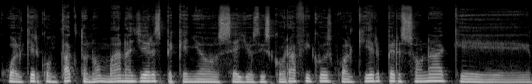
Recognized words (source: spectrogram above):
cualquier contacto, ¿no? Managers, pequeños sellos discográficos, cualquier persona que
